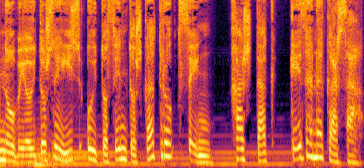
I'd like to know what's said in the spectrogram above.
986 804 100. Hashtag Queda na casa.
